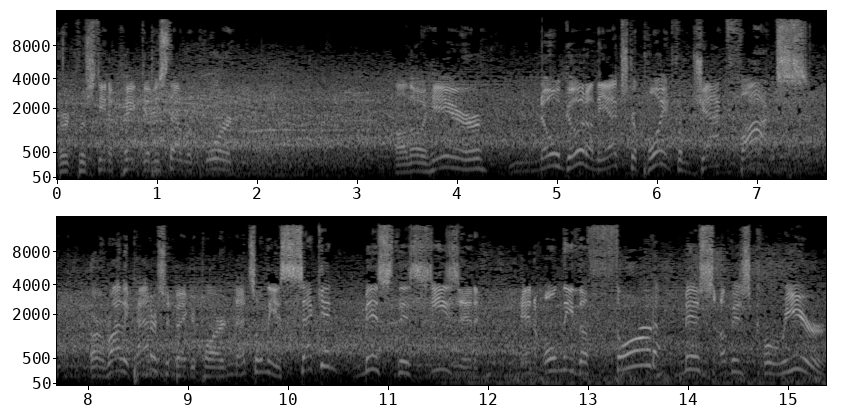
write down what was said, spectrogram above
Heard Kristina Pink give us that report. Although here, no good on the extra point from Jack Fox. Or Riley Patterson, beg your pardon. That's only his second miss this season and only the third miss of his career.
